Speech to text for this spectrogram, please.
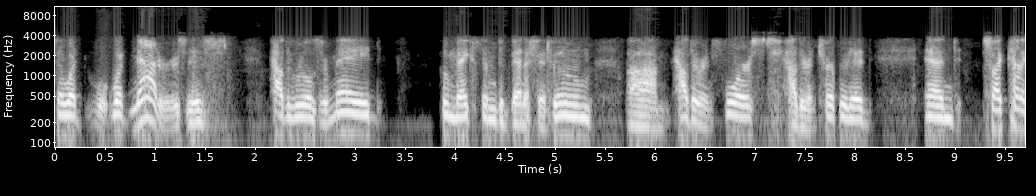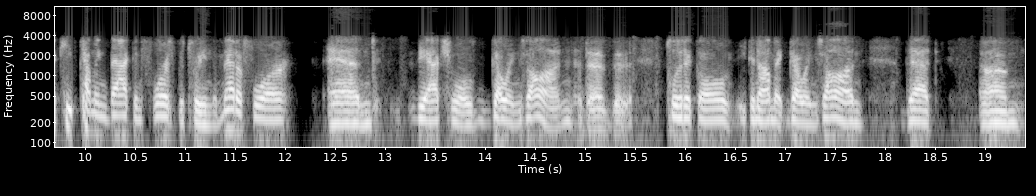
So what what matters is how the rules are made, who makes them to benefit whom, um, how they're enforced, how they're interpreted, and so I kind of keep coming back and forth between the metaphor and the actual goings on, the, the political, economic goings on that um,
